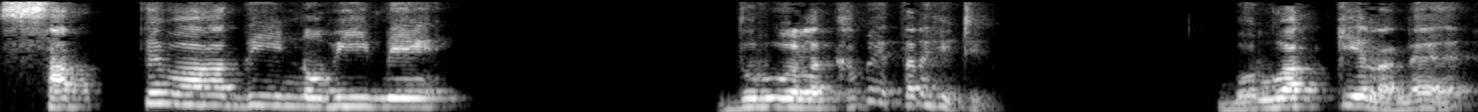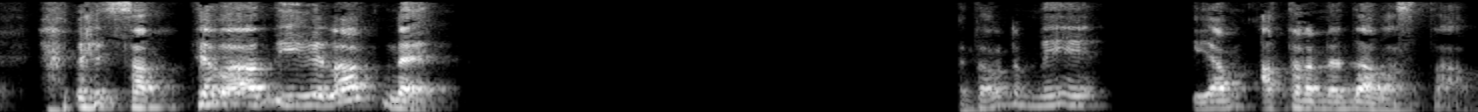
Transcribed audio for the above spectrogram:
සත්‍යවාදී නොවීමේ දුර්වලකම එතන හිටිනවා. බොරුවක් කියලා නෑ. හැබැයි සත්‍යවාදී වෙලක් නෑ. එතකොට මේ යම් අතරමැද අවස්ථාවක්.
